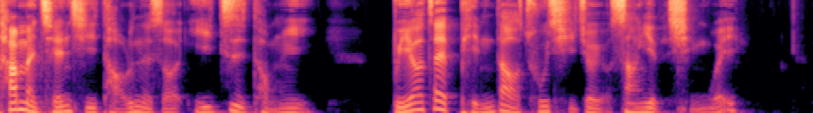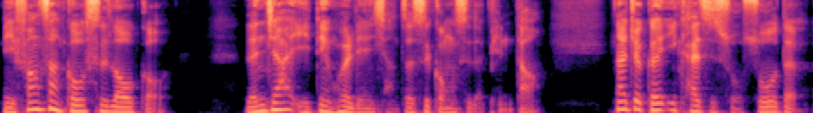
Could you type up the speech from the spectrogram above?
他们前期讨论的时候一致同意，不要在频道初期就有商业的行为。你放上公司 logo，人家一定会联想这是公司的频道，那就跟一开始所说的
